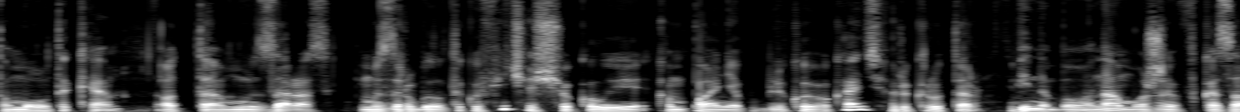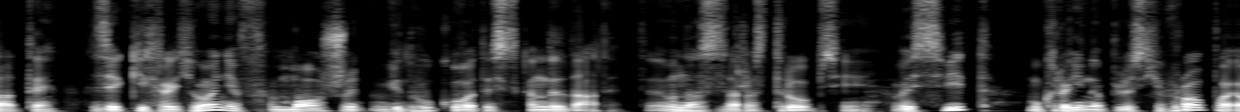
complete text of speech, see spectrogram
Тому таке, от ми зараз ми зробили таку фічу, що коли компанія публікує вакансію, рекрутер він або вона може вказати, з яких регіонів можуть відгукуватись кандидати. У нас зараз три опції: весь світ, Україна плюс Європа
